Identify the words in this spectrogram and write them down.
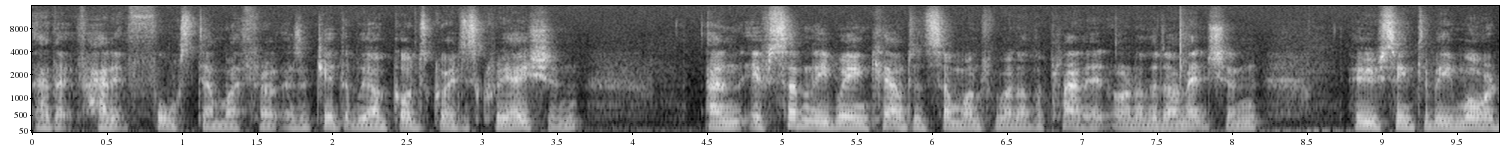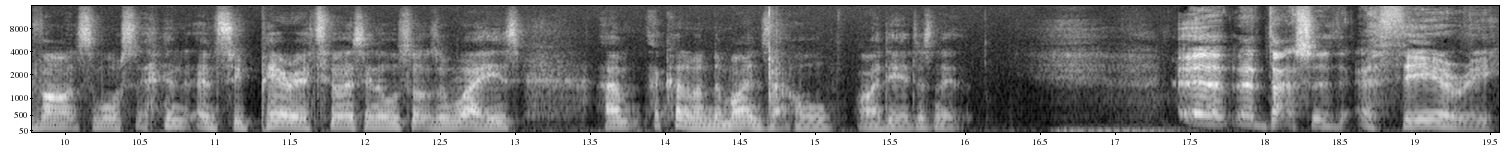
had it, had it forced down my throat as a kid that we are God's greatest creation. And if suddenly we encountered someone from another planet or another dimension who seemed to be more advanced and more and superior to us in all sorts of ways, um, that kind of undermines that whole idea, doesn't it? Uh, that's a, a theory,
